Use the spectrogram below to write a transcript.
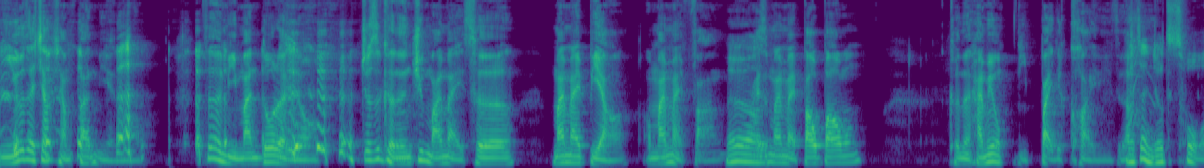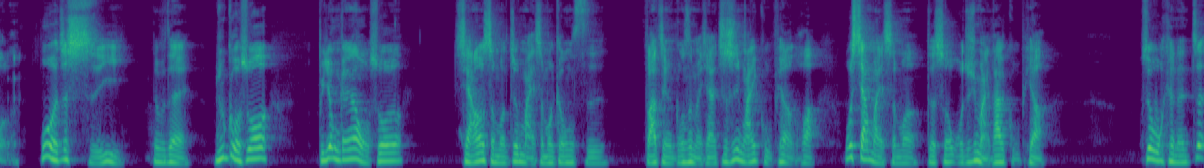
你又在这样想半年，哦真的比蛮多人哦，就是可能去买买车。买买表哦，买买房，没有，还是买买包包，可能还没有你败的快，你知道？啊，这你就错了。我有这十亿，对不对？如果说不用刚刚我说想要什么就买什么公司，把整个公司买下来，只是买股票的话，我想买什么的时候我就去买它的股票。所以我可能这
